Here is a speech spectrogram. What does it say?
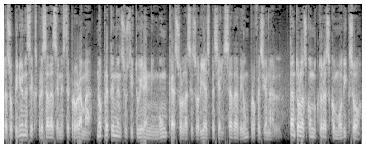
Las opiniones expresadas en este programa no pretenden sustituir en ningún caso la asesoría especializada de un profesional. Tanto las conductoras como Dixo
